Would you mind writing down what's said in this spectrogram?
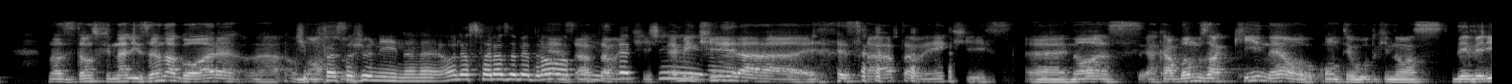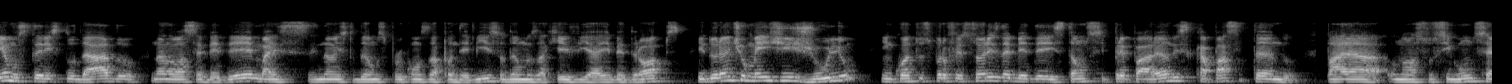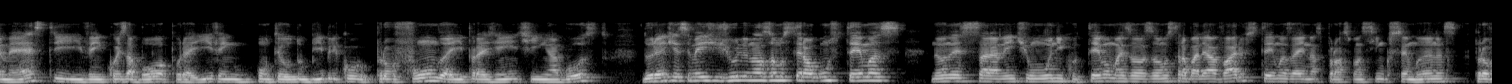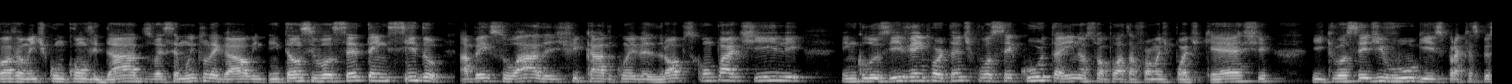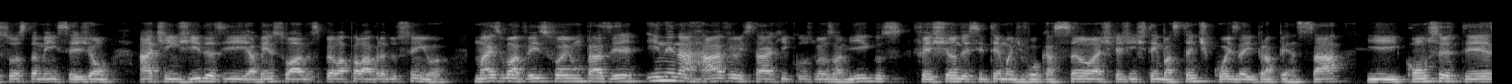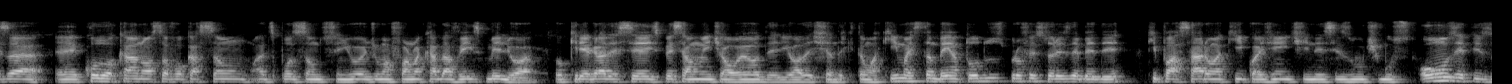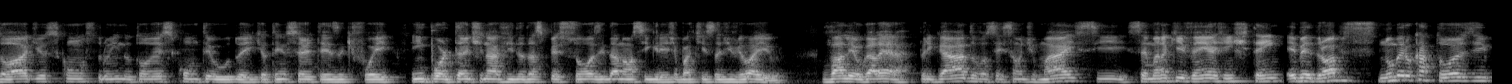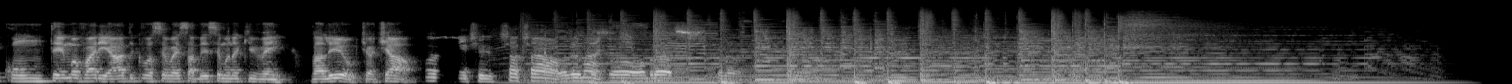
Nós estamos finalizando agora. Uh, tipo nosso... festa junina, né? Olha as férias da Bedrops. Exatamente. É mentira! É Exatamente isso. É, nós acabamos aqui, né, o conteúdo que nós deveríamos ter estudado na nossa EBD, mas não estudamos por conta da pandemia, estudamos aqui via EBDrops. E durante o mês de julho, enquanto os professores da EBD estão se preparando e se capacitando para o nosso segundo semestre e vem coisa boa por aí, vem conteúdo bíblico profundo aí para gente em agosto. Durante esse mês de julho nós vamos ter alguns temas, não necessariamente um único tema, mas nós vamos trabalhar vários temas aí nas próximas cinco semanas, provavelmente com convidados, vai ser muito legal. Então, se você tem sido abençoado, edificado com o Drops, compartilhe. Inclusive, é importante que você curta aí na sua plataforma de podcast e que você divulgue isso para que as pessoas também sejam atingidas e abençoadas pela palavra do Senhor. Mais uma vez foi um prazer inenarrável estar aqui com os meus amigos, fechando esse tema de vocação. Acho que a gente tem bastante coisa aí para pensar e com certeza é, colocar a nossa vocação à disposição do Senhor de uma forma cada vez melhor. Eu queria agradecer especialmente ao Helder e ao Alexandre que estão aqui, mas também a todos os professores da EBD que passaram aqui com a gente nesses últimos 11 episódios, construindo todo esse conteúdo aí que eu tenho certeza que foi importante na vida das pessoas e da nossa Igreja Batista de Vila Ilha. Valeu, galera. Obrigado, vocês são demais. E semana que vem a gente tem EBDrops número 14 com um tema variado que você vai saber semana que vem. Valeu, tchau, tchau. Oi, gente. Tchau, tchau. Valeu, pessoal. Um abraço.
